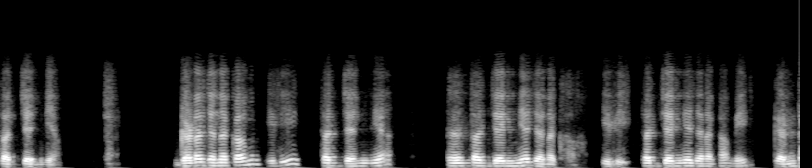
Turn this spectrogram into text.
तज्जन्य। घटजनकम् इति तज्जन्य, तज्जन्यजनकः इति। तज्जन्यजनकः मीन्स् गण्ड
